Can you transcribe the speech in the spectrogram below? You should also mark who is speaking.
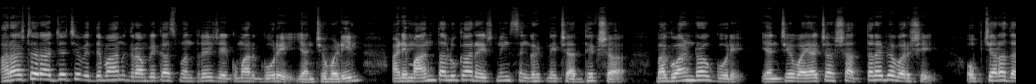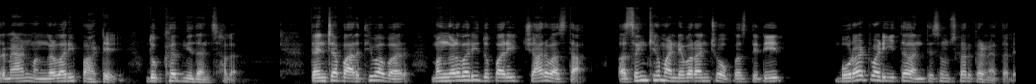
Speaker 1: महाराष्ट्र राज्याचे विद्यमान ग्रामविकास मंत्री जयकुमार गोरे यांचे वडील आणि मान तालुका रेशनिंग संघटनेचे अध्यक्ष भगवानराव गोरे यांचे वयाच्या शहात्तराव्या वर्षी उपचारादरम्यान मंगळवारी पहाटे दुःखद निधन झालं. त्यांच्या पार्थिवावर मंगळवारी दुपारी चार वाजता असंख्य मान्यवरांच्या उपस्थितीत बोराटवाडी इथं अंत्यसंस्कार करण्यात आले.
